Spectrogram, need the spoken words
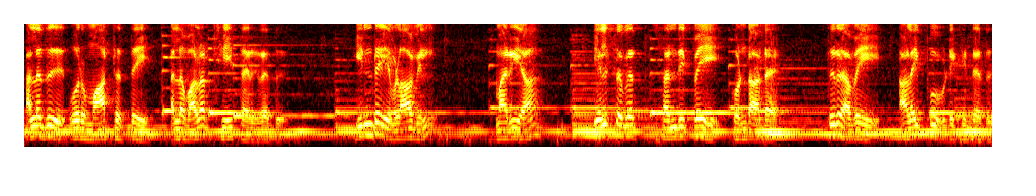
அல்லது ஒரு மாற்றத்தை அல்ல வளர்ச்சியை தருகிறது. இன்றைய விழாவில் மரியா எலிசபெத் சந்திப்பை கொண்டாட திரு அவை அழைப்பு விடுக்கின்றது.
